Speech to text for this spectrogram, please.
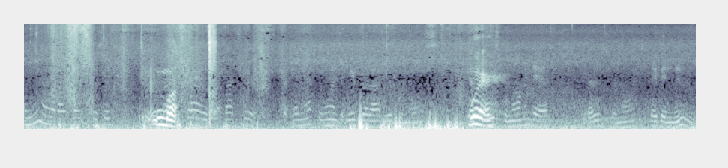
And you know what I think, Sissy? What? Flowers up back here. And that's the ones that we've got out here for Norris. Got Where? those For mom and dad. Those for Norris. They've been moved.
